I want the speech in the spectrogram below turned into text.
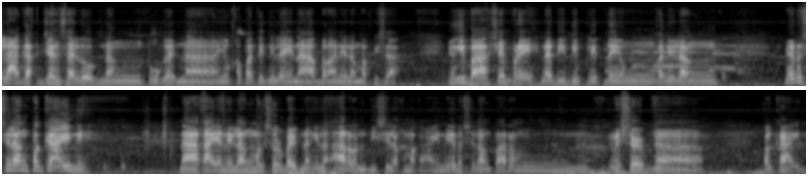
lagak dyan sa loob ng pugad na yung kapatid nila ay naabangan nilang mapisa. Yung iba, syempre, nadideplete na yung kanilang meron silang pagkain eh na kaya nilang mag-survive ng ilang araw hindi sila kumakain. Meron silang parang reserve na pagkain.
